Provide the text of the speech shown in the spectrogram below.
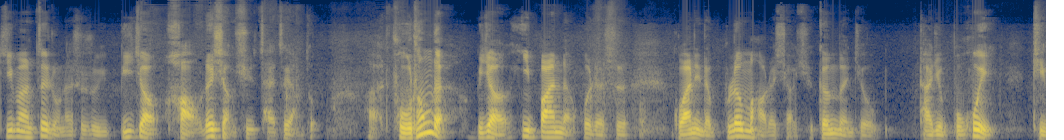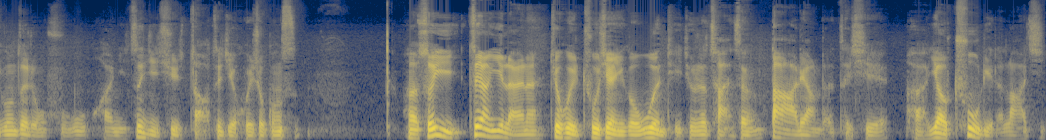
基本上这种呢是属于比较好的小区才这样做啊。普通的、比较一般的，或者是管理的不那么好的小区，根本就他就不会提供这种服务啊。你自己去找这些回收公司。啊，所以这样一来呢，就会出现一个问题，就是产生大量的这些啊要处理的垃圾。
